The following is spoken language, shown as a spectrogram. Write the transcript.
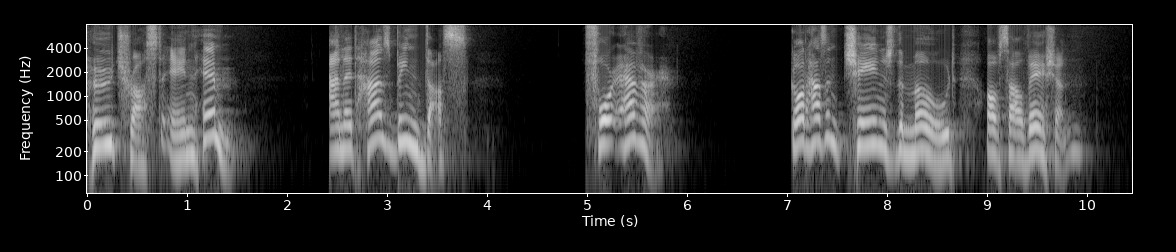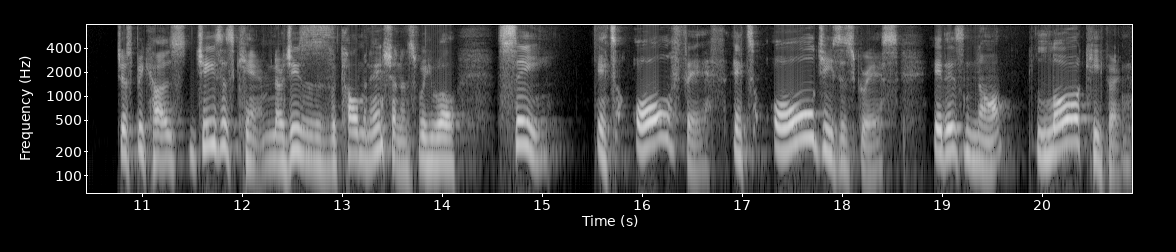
who trust in him. And it has been thus forever. God hasn't changed the mode of salvation just because Jesus came. No, Jesus is the culmination, as we will see. It's all faith, it's all Jesus' grace. It is not law keeping.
